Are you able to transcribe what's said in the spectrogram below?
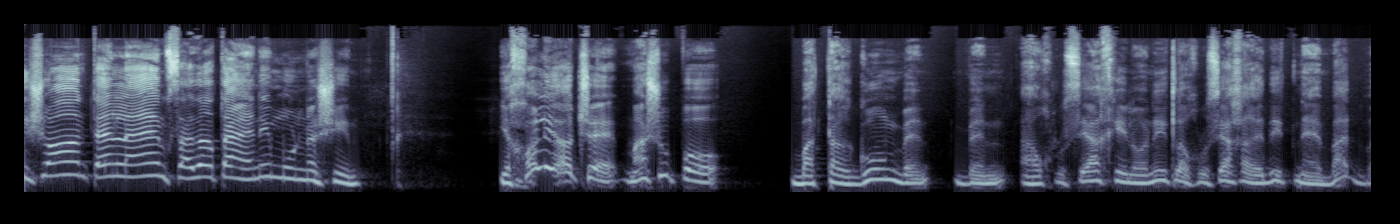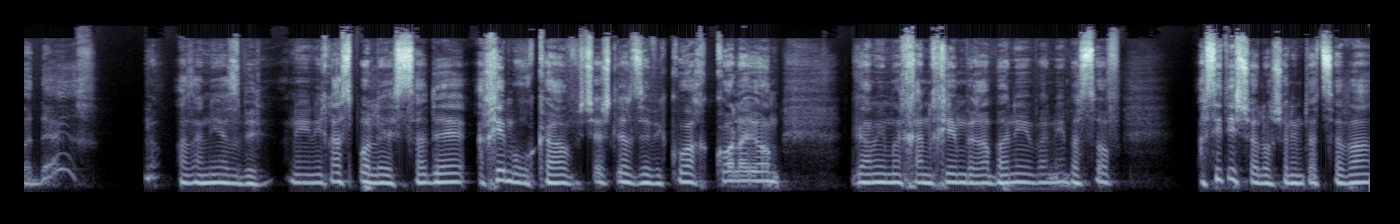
ראשון, תן להם, סדר את העניינים מול נשים. יכול להיות שמשהו פה בתרגום בין, בין האוכלוסייה החילונית לאוכלוסייה החרדית נאבד בדרך? לא, אז אני אסביר. אני נכנס פה לשדה הכי מורכב, שיש לי על זה ויכוח כל היום, גם עם מחנכים ורבנים, ואני בסוף עשיתי שלוש שנים את הצבא.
